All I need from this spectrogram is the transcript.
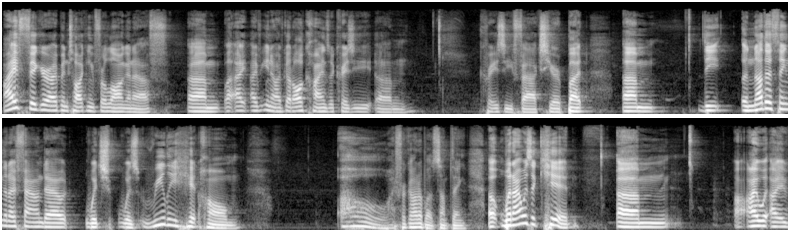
I figure I've been talking for long enough. Um, I, have you know, I've got all kinds of crazy, um, crazy facts here. But um, the another thing that I found out, which was really hit home. Oh, I forgot about something. Uh, when I was a kid, um, I, I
